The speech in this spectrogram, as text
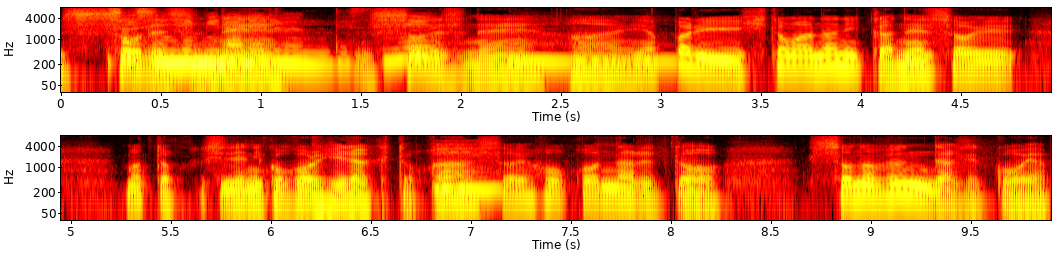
そう写真で見られるんですね。そうですね、うん。はい、やっぱり人が何かねそういうもっと自然に心開くとか、ええ。そういう方向になるとその分だけこうやっ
